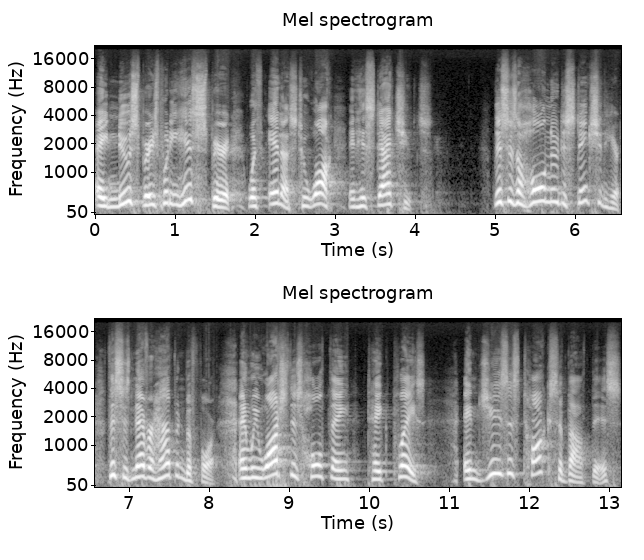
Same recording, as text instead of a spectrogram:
a new spirit. He's putting His spirit within us to walk in His statutes. This is a whole new distinction here. This has never happened before. And we watch this whole thing take place. And Jesus talks about this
